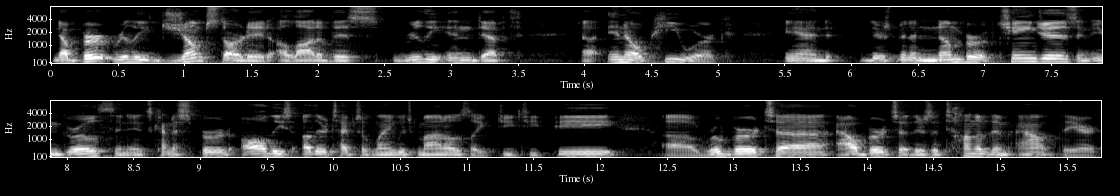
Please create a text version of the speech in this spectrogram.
Now BERT really jump started a lot of this really in-depth uh, NLP work and there's been a number of changes and in growth, and it's kind of spurred all these other types of language models like GTP, uh, Roberta, Alberta. There's a ton of them out there.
